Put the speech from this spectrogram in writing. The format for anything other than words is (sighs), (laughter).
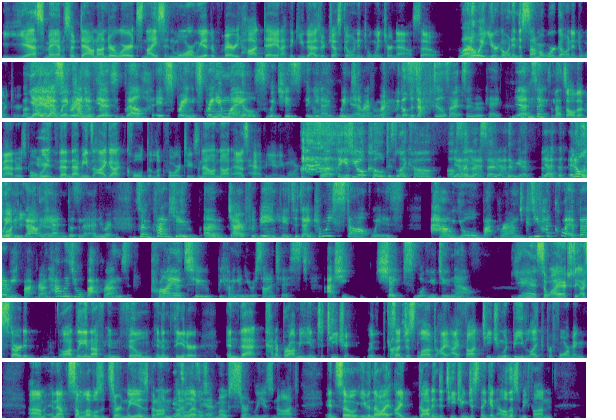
Yes, ma'am. So down under where it's nice and warm. We had a very hot day, and I think you guys are just going into winter now. So well, or no, wait, you're going into summer. We're going into winter. Well, yeah, yeah, yeah we're spring, kind of yeah. well, it's spring, spring in Wales, which is you know winter yeah. everywhere. We got the daffodils out, so we're okay. Yeah, so, (laughs) so that's all that matters. Well, we then that means I got cold to look forward to. So now I'm not as happy anymore. (laughs) well, the thing is, your cold is like our, our yeah, summer. so there we go. (laughs) Yeah, it all evens out in the end, doesn't it? Anyway, so thank you, um, Jared, for being here today. Can we start with? How your background because you've had quite a varied background how has your background prior to becoming a neuroscientist actually shaped what you do now? Yeah, so I actually I started oddly enough in film and in theater, and that kind of brought me into teaching because I just loved. I, I thought teaching would be like performing, um, and on some levels it certainly is, but on other levels yeah. it most certainly is not. And so even though I, I got into teaching just thinking, oh, this will be fun,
